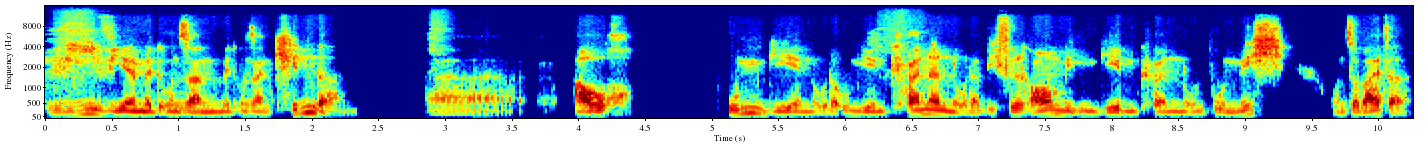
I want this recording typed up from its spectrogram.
wie wir mit unseren, mit unseren Kindern äh, auch umgehen oder umgehen können oder wie viel Raum wir ihnen geben können und wo nicht und so weiter.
